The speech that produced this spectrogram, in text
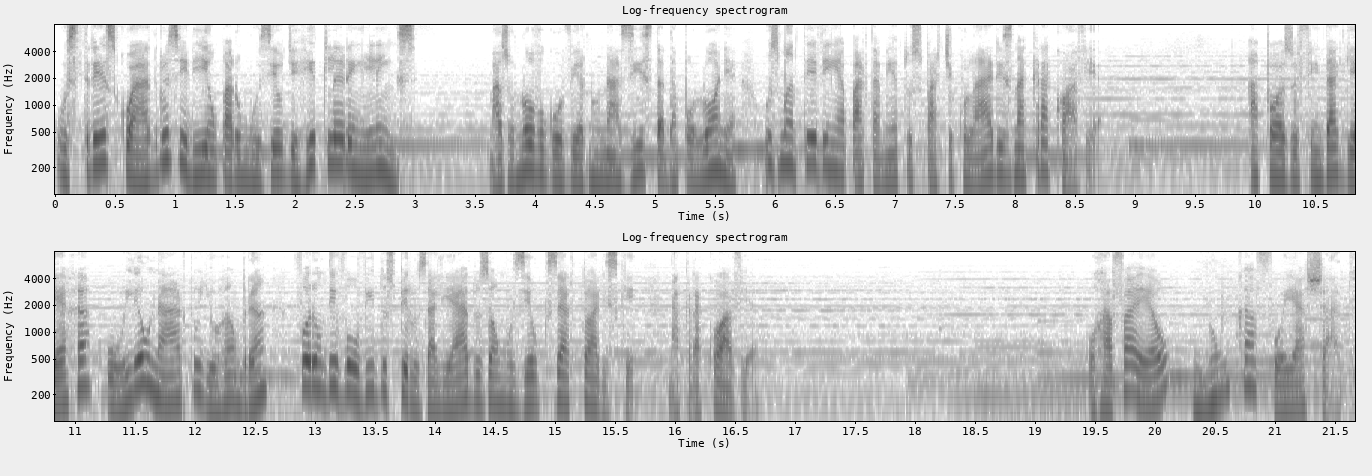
Os três quadros iriam para o Museu de Hitler em Linz, mas o novo governo nazista da Polônia os manteve em apartamentos particulares na Cracóvia. Após o fim da guerra, o Leonardo e o Rembrandt foram devolvidos pelos aliados ao Museu Czartoryski, na Cracóvia. O Rafael nunca foi achado.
